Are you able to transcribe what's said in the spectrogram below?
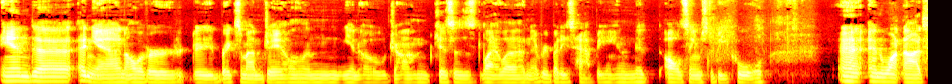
and uh, and yeah, and Oliver breaks him out of jail, and you know John kisses Lyla, and everybody's happy, and it all seems to be cool, and, and whatnot.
